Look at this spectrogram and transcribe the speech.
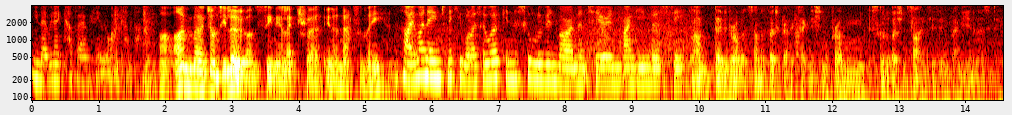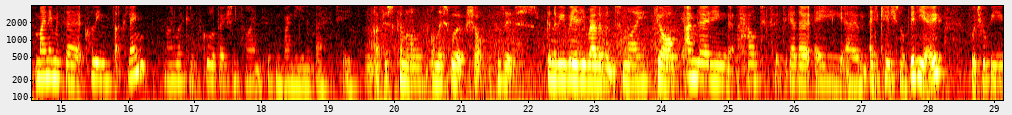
you know we don't cover everything we want to cover. Uh, I'm uh, John D. Lou. I'm a senior lecturer in anatomy. Hi, my name's Nikki Wallace. I work in the School of Environment here in Bangor University. I'm David Roberts. I'm a photographic technician from the School of Ocean Sciences in Bangor University. My name is uh, Colleen Suckling and I work in the School of Ocean Sciences in Bangor University. Um, I've just come along on this workshop because it's going to be really relevant to my job. I'm learning how to put together a um, educational video which will be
